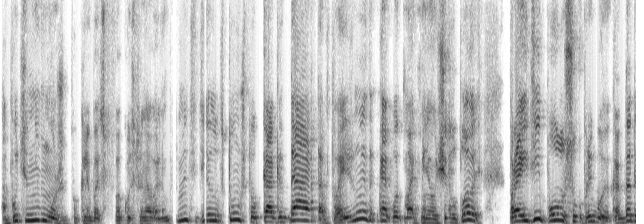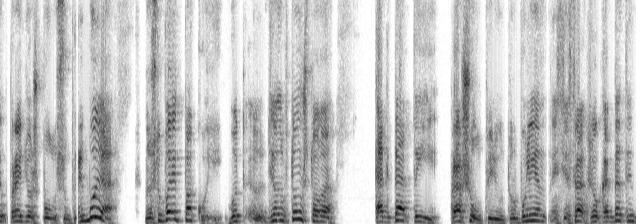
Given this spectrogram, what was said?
А Путин не может поколебать спокойствие Навального. Понимаете, дело в том, что когда-то в твоей жизни, ну это как вот мать меня учила плавать, пройди полосу прибоя. Когда ты пройдешь полосу прибоя, наступает покой. Вот э, дело в том, что когда ты прошел период турбулентности, страха, все, когда ты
